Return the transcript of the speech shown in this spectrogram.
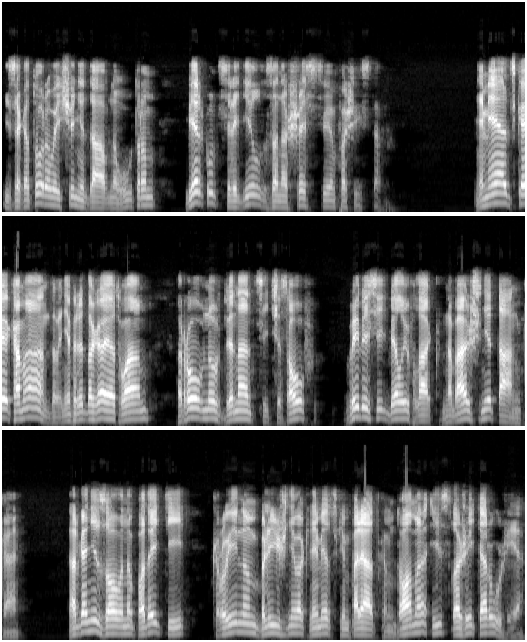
из-за которого еще недавно утром Беркут следил за нашествием фашистов. «Немецкое командование предлагает вам ровно в 12 часов вывесить белый флаг на башне танка, организованно подойти к руинам ближнего к немецким порядкам дома и сложить оружие.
